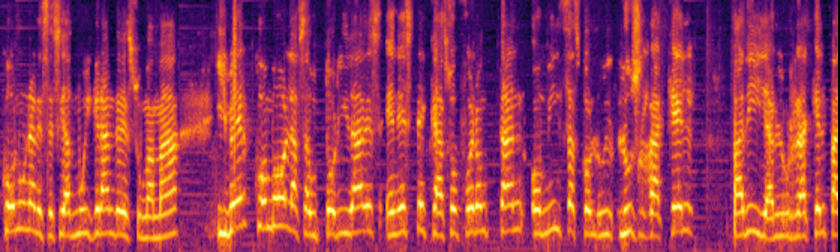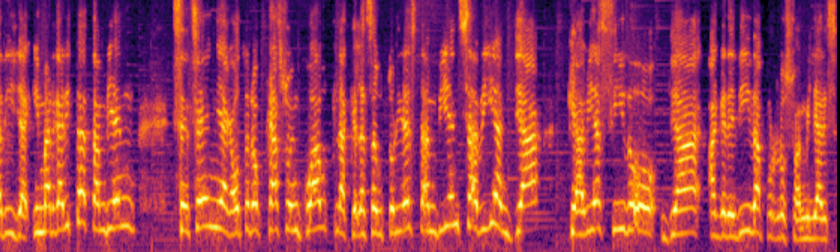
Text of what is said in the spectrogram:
con una necesidad muy grande de su mamá, y ver cómo las autoridades en este caso fueron tan omisas con Luz Raquel Padilla, Luz Raquel Padilla. Y Margarita también se enseña otro caso en Cuautla, que las autoridades también sabían ya que había sido ya agredida por los familiares.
